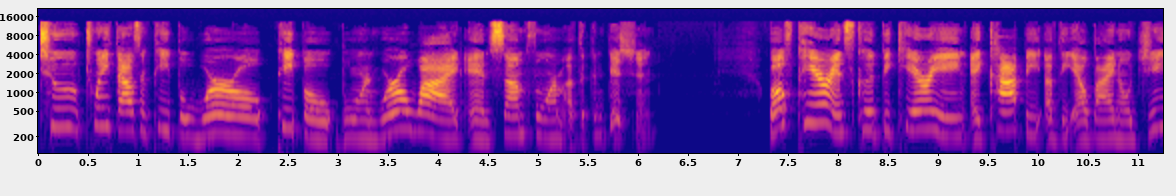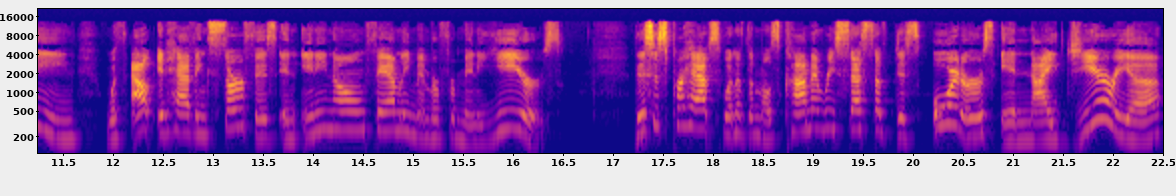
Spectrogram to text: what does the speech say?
two, 20,000 people world people born worldwide and some form of the condition. Both parents could be carrying a copy of the albino gene without it having surfaced in any known family member for many years. This is perhaps one of the most common recessive disorders in Nigeria,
